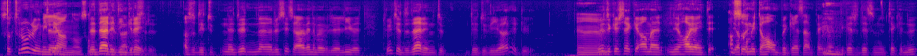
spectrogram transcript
Så tror du inte miljön och sånt. det där är din grej? Alltså det är typ, när du, när du säger såhär, jag vet inte vad jag vill göra i livet. Tror du inte det där är typ det du vill göra i livet? Nu du kanske tänker, ja men nu har jag inte, Alltså- jag kommer inte ha obegränsade pengar. Det är kanske är det som du tänker nu.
